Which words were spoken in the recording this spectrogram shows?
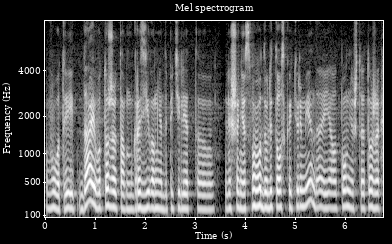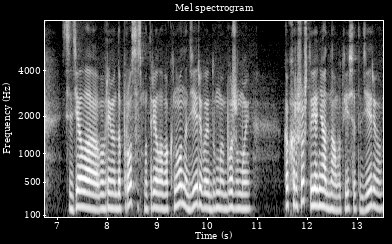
Вот, и да, и вот тоже там грозило мне до пяти лет э, лишения свободы в литовской тюрьме, да, и я вот помню, что я тоже сидела во время допроса, смотрела в окно на дерево и думаю, боже мой, как хорошо, что я не одна, вот есть это дерево,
